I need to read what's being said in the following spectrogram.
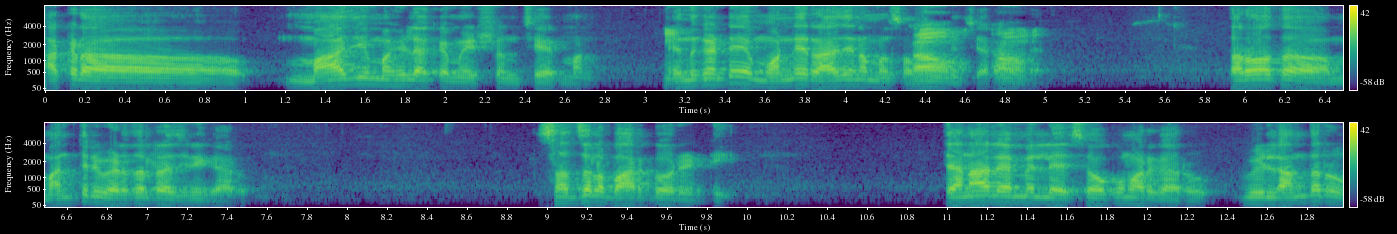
అక్కడ మాజీ మహిళా కమిషన్ చైర్మన్. ఎందుకంటే మొన్నే రాజీనామా సమర్పించారు. తర్వాత మంత్రి విడదల రజని గారు సజ్జల భార్గవ్ రెడ్డి తెనాలి ఎమ్మెల్యే శివకుమార్ గారు వీళ్ళందరూ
